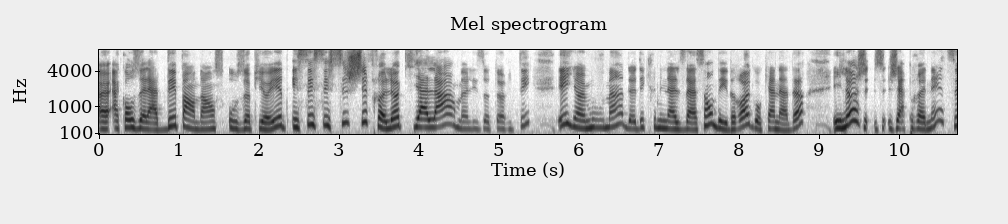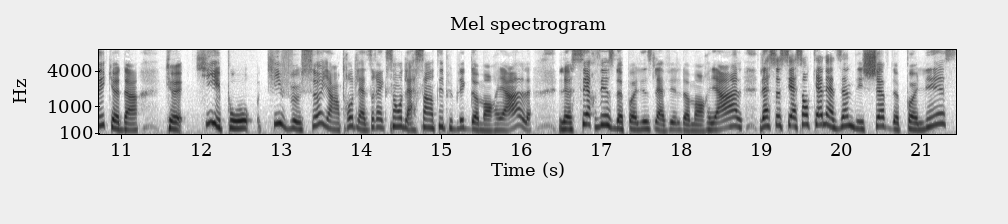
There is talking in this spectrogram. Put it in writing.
euh, à cause de la dépendance aux opioïdes. Et c'est ces chiffres-là qui alarment les autorités. Et il y a un mouvement de décriminalisation des drogues au Canada. Et là, j'apprenais, tu sais, que dans que qui est pour qui veut ça, il y a entre autres la direction de la santé publique de Montréal, le service de police de la ville de Montréal, l'association canadienne des chefs de police.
